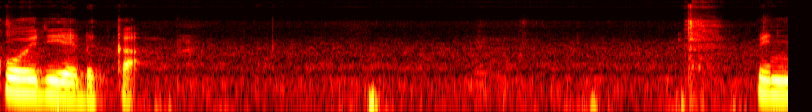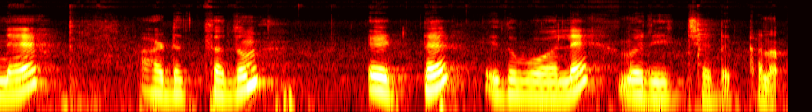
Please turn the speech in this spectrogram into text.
കോരിയെടുക്കാം. പിന്നെ അടുത്തതും ഇട്ട് ഇതുപോലെ മുരിച്ചെടുക്കണം.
